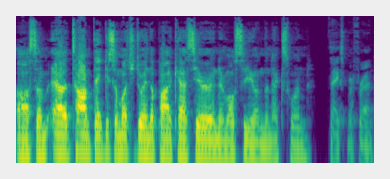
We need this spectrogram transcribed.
awesome. Uh, Tom, thank you so much for joining the podcast here, and then we'll see you on the next one. Thanks, my friend.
